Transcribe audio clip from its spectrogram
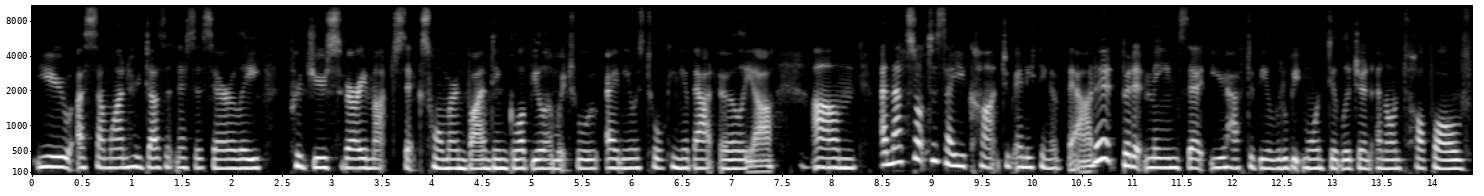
you are someone who doesn't necessarily produce very much sex hormone binding globulin, which Amie was talking about earlier. Mm-hmm. Um, and that's not to say you can't do anything about it, but it means that you have to be a little bit more diligent and on top of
